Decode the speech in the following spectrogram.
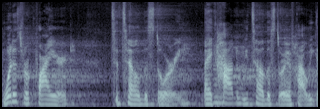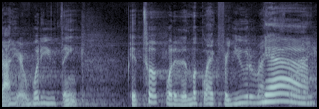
what is required to tell the story? Like, mm-hmm. how do we tell the story of how we got here? What do you think it took? What did it look like for you to write yeah. the story?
